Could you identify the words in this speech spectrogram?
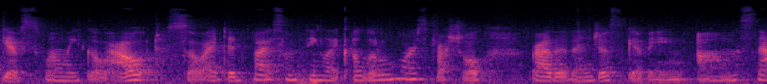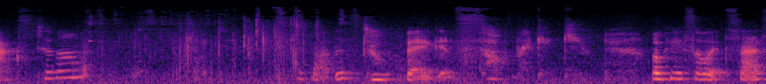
gifts when we go out. So I did buy something like a little more special rather than just giving um, snacks to them. I bought this tote bag. It's so freaking cute. Okay, so it says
